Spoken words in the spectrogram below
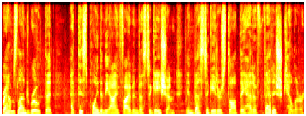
Ramsland wrote that at this point in the I 5 investigation, investigators thought they had a fetish killer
